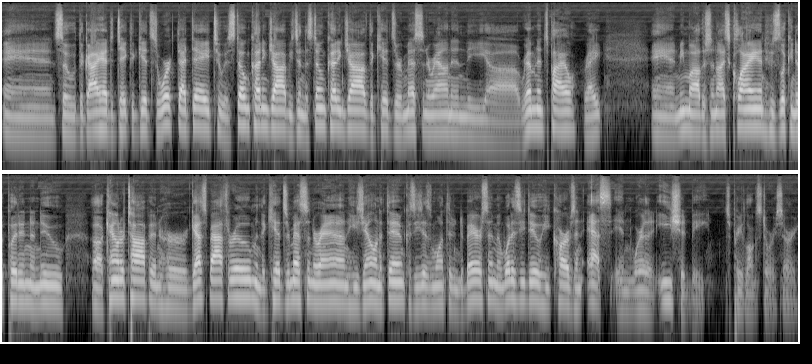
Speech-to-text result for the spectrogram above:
And so the guy had to take the kids to work that day to his stone cutting job. He's in the stone cutting job. The kids are messing around in the uh, remnants pile, right? And meanwhile, there's a nice client who's looking to put in a new uh, countertop in her guest bathroom, and the kids are messing around. He's yelling at them because he doesn't want them to embarrass him. And what does he do? He carves an S in where an E should be. It's a pretty long story, sorry.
